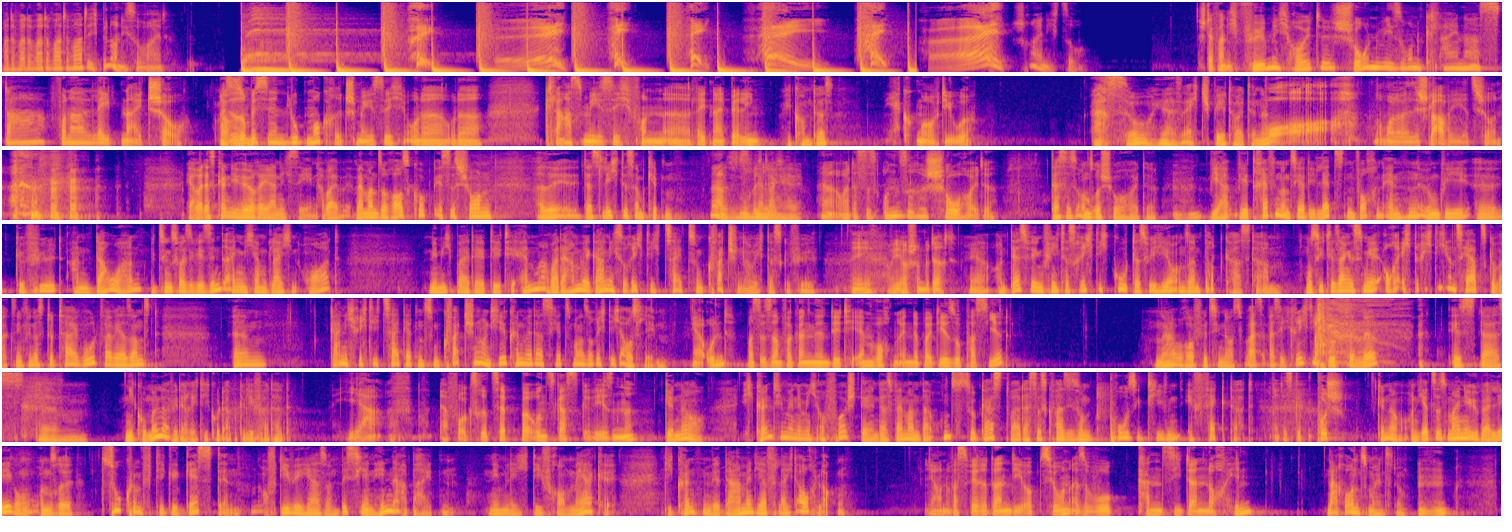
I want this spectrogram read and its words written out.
Warte, warte, warte, warte, warte, ich bin noch nicht so weit. Hey! Hey! Hey! Hey! Hey! Hey! Hey! Schrei nicht so. Stefan, ich fühle mich heute schon wie so ein kleiner Star von einer Late-Night-Show. Also so ein bisschen Luke Mockridge mäßig oder, oder Klaas mäßig von äh, Late Night Berlin. Wie kommt das? Ja, guck mal auf die Uhr. Ach so, ja, ist echt spät heute, ne? Boah, normalerweise schlafe ich jetzt schon. Ja, aber das können die Hörer ja nicht sehen. Aber wenn man so rausguckt, ist es schon, also das Licht ist am Kippen. Ja, das ist nicht mehr lange hell. Ja, aber das ist unsere Show heute. Das ist unsere Show heute. Wir, wir treffen uns ja die letzten Wochenenden irgendwie äh, gefühlt andauernd, beziehungsweise wir sind eigentlich am gleichen Ort, nämlich bei der DTM, aber da haben wir gar nicht so richtig Zeit zum Quatschen, habe ich das Gefühl. Nee, habe ich auch schon gedacht. Ja, und deswegen finde ich das richtig gut, dass wir hier unseren Podcast haben. Muss ich dir sagen, ist mir auch echt richtig ans Herz gewachsen. Ich finde das total gut, weil wir ja sonst ähm, gar nicht richtig Zeit hätten zum Quatschen und hier können wir das jetzt mal so richtig ausleben. Ja, und was ist am vergangenen DTM-Wochenende bei dir so passiert? Na, worauf willst du hinaus? Was, was ich richtig gut finde, ist, dass ähm, Nico Müller wieder richtig gut abgeliefert hat. Ja, Erfolgsrezept bei uns Gast gewesen, ne? Genau. Ich könnte mir nämlich auch vorstellen, dass wenn man bei uns zu Gast war, dass das quasi so einen positiven Effekt hat. Ja, das gibt Push. Genau. Und jetzt ist meine Überlegung, unsere zukünftige Gästin, auf die wir ja so ein bisschen hinarbeiten, nämlich die Frau Merkel, die könnten wir damit ja vielleicht auch locken. Ja, und was wäre dann die Option? Also wo kann sie dann noch hin? Nach uns, meinst du? Mhm.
